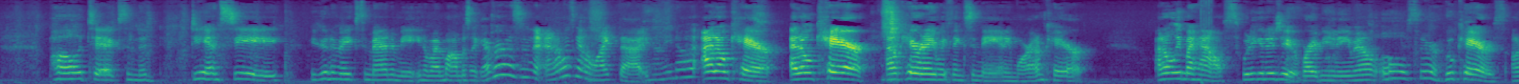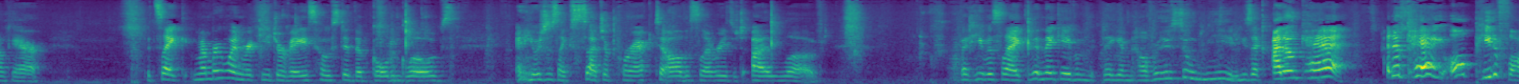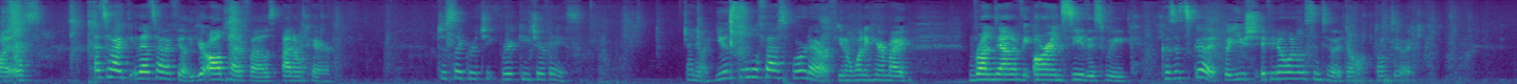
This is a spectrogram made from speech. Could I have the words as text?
politics and the DNC. You're gonna make some enemy. You know, my mom was like, everyone's gonna, everyone's gonna like that. You know, you know what? I don't care. I don't care. I don't care what anybody thinks of me anymore. I don't care. I don't leave my house. What are you gonna do? Write me an email? Oh, Sarah, who cares? I don't care. It's like remember when Ricky Gervais hosted the Golden Globes, and he was just like such a prick to all the celebrities, which I loved. But he was like, then they gave him they gave him hell for they're so mean. He's like, I don't care, I don't care. You're all pedophiles. That's how I that's how I feel. You're all pedophiles. I don't care. Just like Ricky Gervais. Anyway, use the little fast forward hour if you don't want to hear my rundown of the RNC this week because it's good. But you sh- if you don't want to listen to it, don't don't do it.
